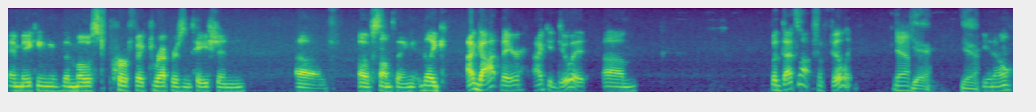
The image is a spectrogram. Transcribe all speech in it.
and making the most perfect representation of of something like i got there i could do it um, but that's not fulfilling Yeah. yeah. Yeah. you know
